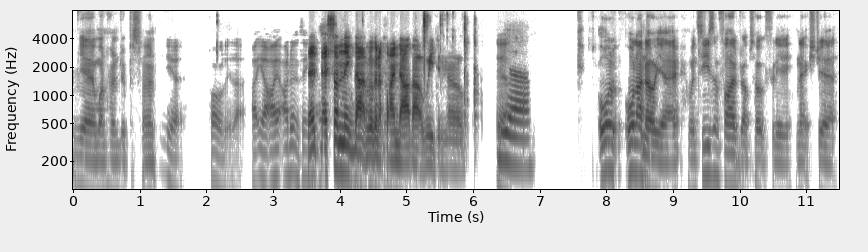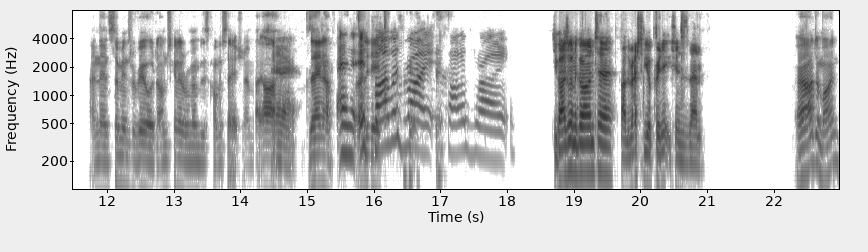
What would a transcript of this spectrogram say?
Yeah, one hundred percent. Yeah, probably that. Uh, yeah, I, I don't think There, there's something that we're gonna yeah. find out that we didn't know. Yeah. Yeah. All, all I know, yeah, when season five drops, hopefully next year, and then something's revealed, I'm just gonna remember this conversation. I'm like, ah, Yeah. Zainab. And if Valid. I was right, if I was right, Do you guys want to go on to like the rest of your predictions then? Uh, I don't mind.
